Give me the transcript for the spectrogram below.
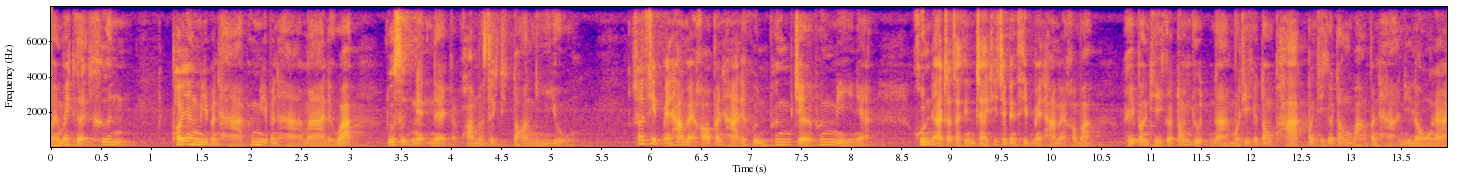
มันไม่เกิดขึ้น เพราะยังมีปัญหาเพิ่งมีปัญหามาหรือว่ารู้สึกเหน็ดเหนื่อยกับความรู้สึกที่ตอนนี้อยู่ฉะนั้นสิบไม้เท้าหมายความว่าปัญหาที่คุณเพิ่งเจอเพิ่งมีเนี่ย คุณอาจจะตัดสินใจที่จะเป็นสิบไม้เท้าหมายความว่าเฮ้ยบางทีก็ต้องหยุดนะบางทีก็ต้องพักบางทีก็ต้องวางปัญหานี้ลงนะ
